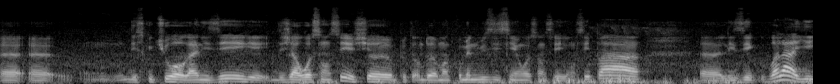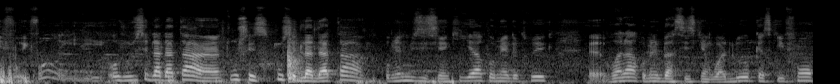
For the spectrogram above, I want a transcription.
euh, euh, des structures organisées, déjà recensées, je sais, peut-être on demande combien de musiciens recensés, on ne sait pas. Euh, les, voilà, il faut, il faut, aujourd'hui c'est de la data, hein. tout c'est de la data. Combien de musiciens qu'il y a, combien de trucs, voilà, combien de bassistes qu'il y a en Guadeloupe, qu'est-ce qu'ils font?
